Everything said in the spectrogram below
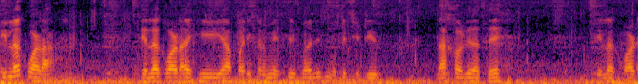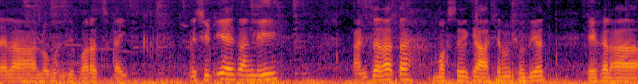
तिलकवाडा. तिलकवाडा ही या परिक्रमेतली बरीच मोठी सिटी दाखवली जाते. तिलकवाड्याला आलो म्हणजे बरंच काही. सिटी आहे चांगली. आणि चला आता मस्तपैकी आश्रम शोधूयात. एकाला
